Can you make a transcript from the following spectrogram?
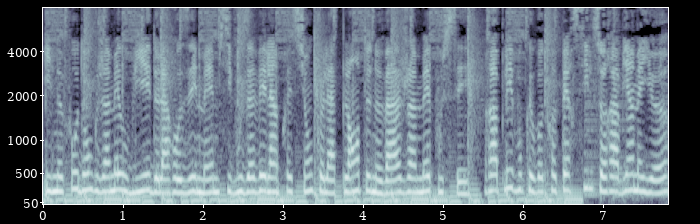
il ne faut donc jamais oublier de l'arroser même si vous avez l'impression que la plante ne va jamais pousser. Rappelez-vous que votre persil sera bien meilleur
